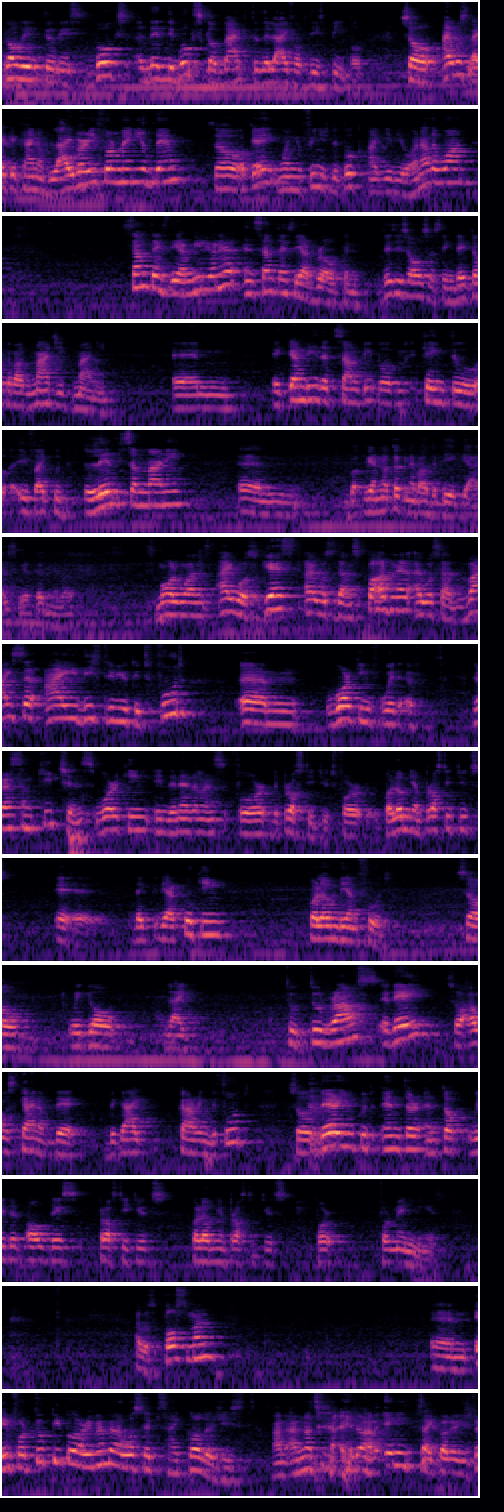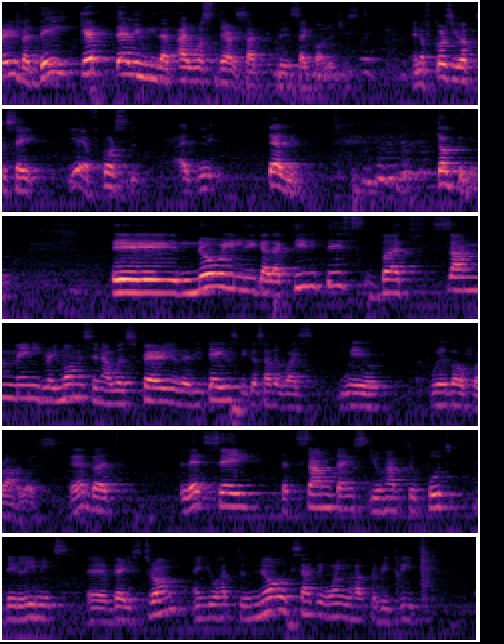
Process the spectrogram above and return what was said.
go into these books, and then the books go back to the life of these people. So I was like a kind of library for many of them. So, okay, when you finish the book, I give you another one. Sometimes they are millionaire and sometimes they are broken. This is also a thing. They talk about magic money. Um, it can be that some people came to, if I could lend some money, um, but we are not talking about the big guys, we are talking about small ones. I was guest, I was dance partner, I was advisor, I distributed food, um, working with. Uh, there are some kitchens working in the Netherlands for the prostitutes, for Colombian prostitutes. Uh, they, they are cooking Colombian food. So we go like two, two rounds a day. So I was kind of the, the guy carrying the food. So there you could enter and talk with all these prostitutes, Colombian prostitutes, for, for many years. I was postman. And, and for two people, I remember I was a psychologist. I'm, I'm not, I don't have any psychology training, but they kept telling me that I was their the psychologist. And of course, you have to say, Yeah, of course. Tell me. Talk to me. Uh, no illegal activities, but some many great moments, and I will spare you the details because otherwise we'll, we'll go for hours. Yeah? But let's say that sometimes you have to put the limits uh, very strong, and you have to know exactly when you have to retreat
